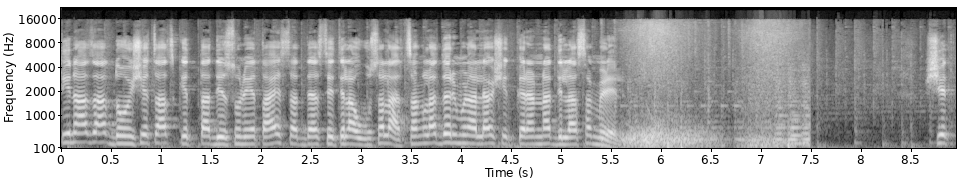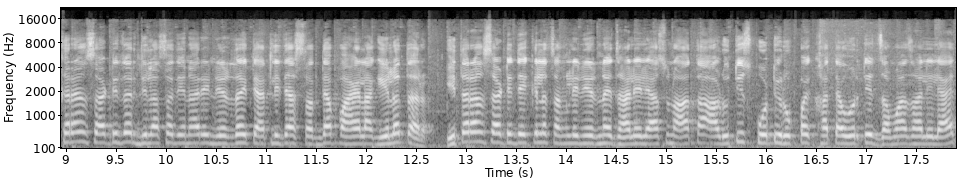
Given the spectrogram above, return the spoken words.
तीन हजार दोनशेचाच कित्ता दिसून येत आहे. सध्या स्थितीला ऊसाला चांगला दर मिळाल्यावर शेतकऱ्यांना दिलासा मिळेल. शेतकऱ्यांसाठी जर दिलासा देणारे निर्णय त्यातली त्या सध्या पाहायला गेलं तर इतरांसाठी देखील चांगले निर्णय झालेले असून आता अडुतीस कोटी रुपये खात्यावरती जमा झालेले आहेत.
